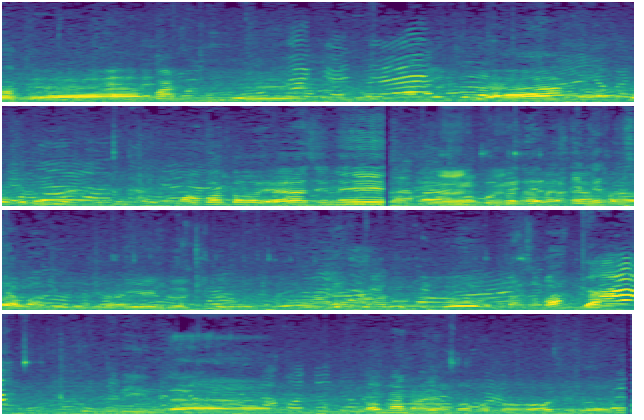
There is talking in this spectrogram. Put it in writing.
ya Ya. Ya. Mau foto ya sini. Pintar. Oh mana yang mau foto? Oh, gitu.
